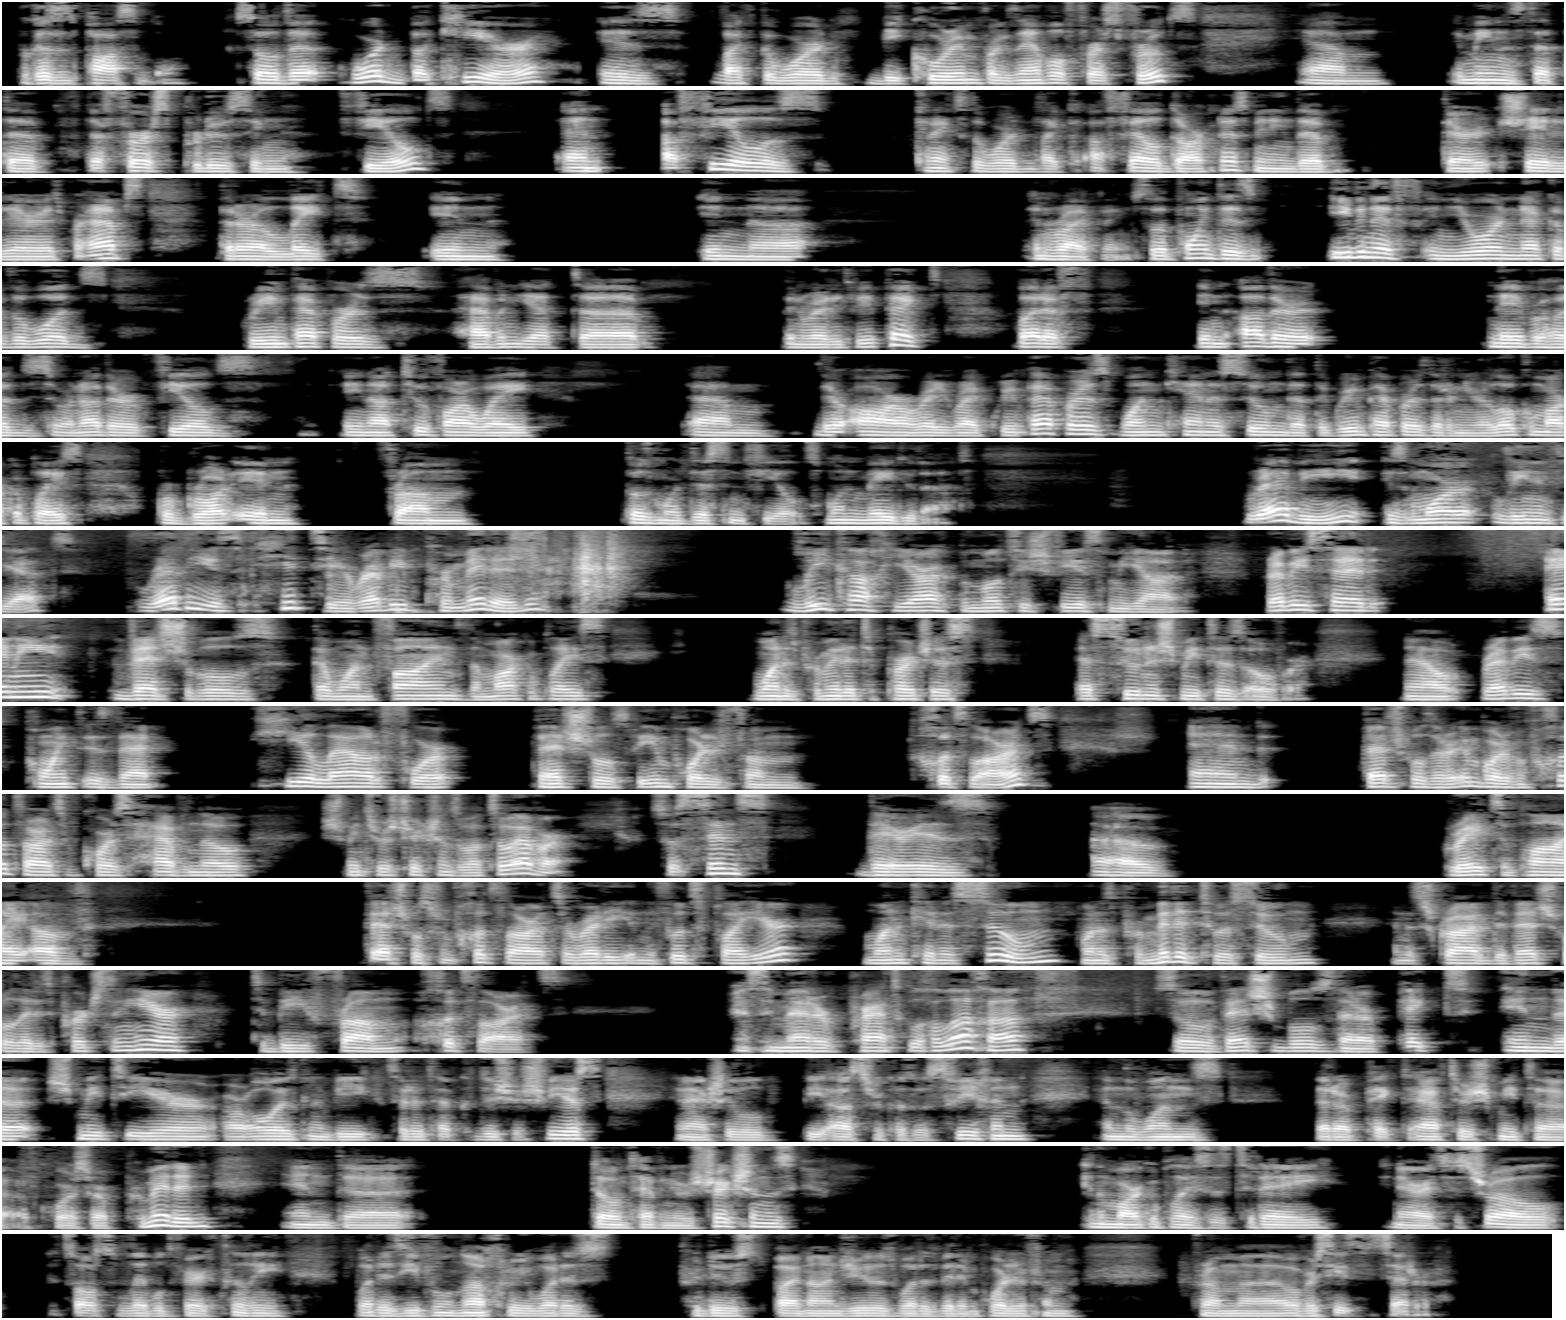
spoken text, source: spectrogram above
because it's possible. So the word bakir is like the word bikurim, for example, first fruits. Um, it means that the the first producing fields, and afil is connected to the word like afel, darkness, meaning the there are shaded areas perhaps that are late in in uh, in ripening. So the point is, even if in your neck of the woods green peppers haven't yet uh, been ready to be picked, but if in other neighborhoods or in other fields, not too far away, um, there are already ripe green peppers, one can assume that the green peppers that are in your local marketplace were brought in from those more distant fields. One may do that. Rebbe is more lenient yet. Rebbe is hitir. Rebbe permitted likach yark b'motzi shvius miyad. Rebbe said any vegetables that one finds in the marketplace, one is permitted to purchase as soon as Shemitah is over. Now, Rebbe's point is that he allowed for vegetables to be imported from Chutz La'aretz, and vegetables that are imported from Chutz La'aretz, of course, have no Shemitah restrictions whatsoever. So since there is a great supply of vegetables from Chutz La'aretz already in the food supply here, one can assume, one is permitted to assume, and describe the vegetable that he's purchasing here to be from Chutz La'aretz. As a matter of practical halacha, so vegetables that are picked in the Shemitah year are always going to be considered to have Kedusha Shvius, and actually will be usher because of sfichin, and the ones that are picked after Shemitah, of course, are permitted and uh, don't have any restrictions. In the marketplaces today in Eretz Yisrael, it's also labeled very clearly what is Yivul Nachri, what is produced by non-Jews, what has been imported from from uh, overseas, etc.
